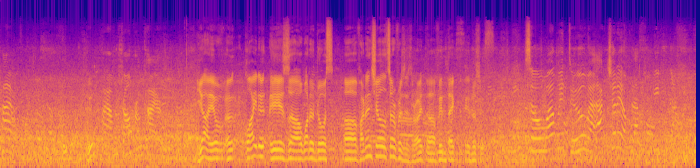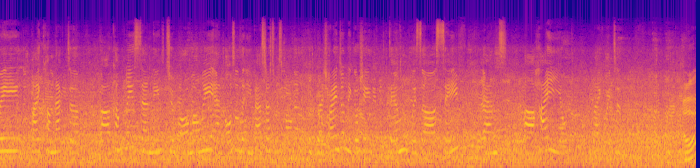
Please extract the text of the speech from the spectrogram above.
Klide. Hi, I'm Sean from Klide. Yeah, uh, Klide is uh, one of those uh, financial services, right? Uh, fintech industry. So what we do, we're actually a platform. We like connect the uh, companies that need to borrow money and also the investors with money. We're trying to negotiate them with a safe and uh, high yield like return. Uh,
